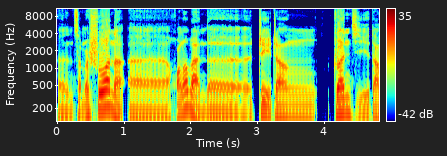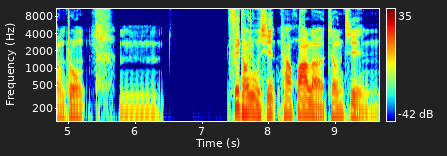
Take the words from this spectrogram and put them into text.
嗯，怎么说呢？呃，黄老板的这张专辑当中，嗯。非常用心，他花了将近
